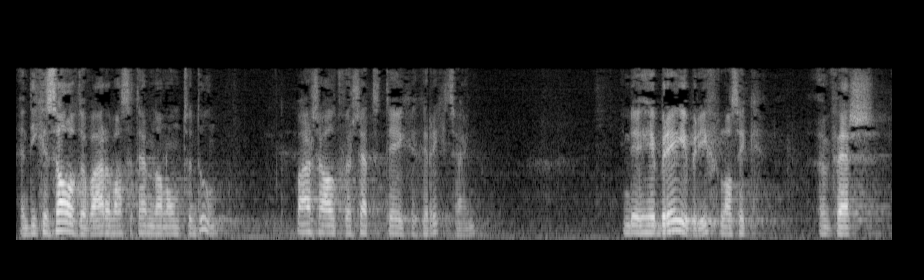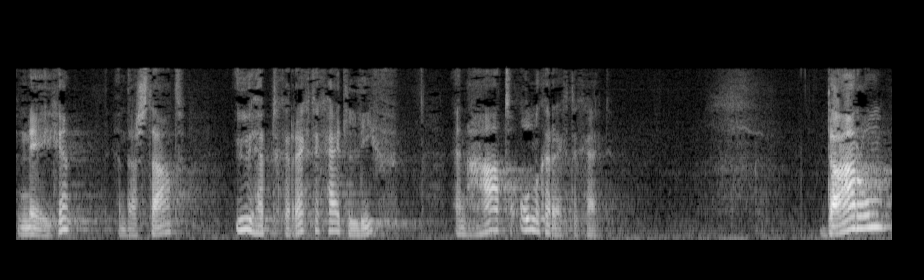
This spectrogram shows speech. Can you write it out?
En die gezalfde, waar was het hem dan om te doen? Waar zou het verzet tegen gericht zijn? In de Hebreeënbrief las ik een vers 9 en daar staat, u hebt gerechtigheid lief en haat ongerechtigheid. Daarom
